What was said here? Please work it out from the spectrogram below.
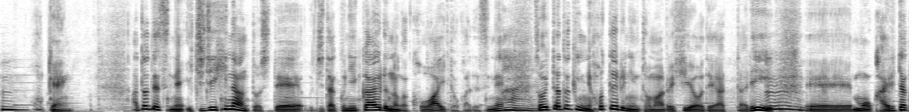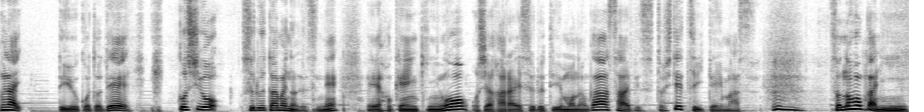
うん。保険。あとですね一時避難として自宅に帰るのが怖いとかですね、はい。そういった時にホテルに泊まる費用であったり、うん。えーもう帰りたくないっていうことで引っ越しをするためのですね、えー保険金をお支払いするというものがサービスとしてついています。うん。その他に、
